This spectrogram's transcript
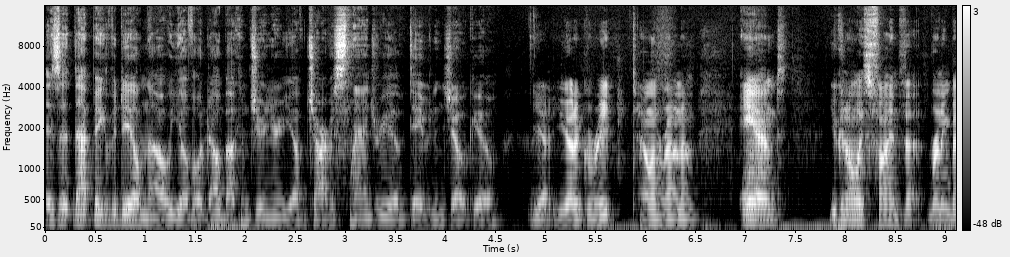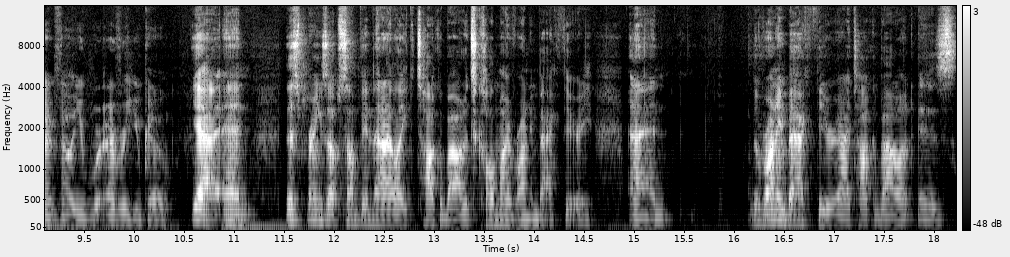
is it that big of a deal? No. You have Odell Beckham Jr. You have Jarvis Landry. You have David Njoku. Yeah, you got a great talent around him, and you can always find running back value wherever you go. Yeah, and this brings up something that I like to talk about. It's called my running back theory. And the running back theory I talk about is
